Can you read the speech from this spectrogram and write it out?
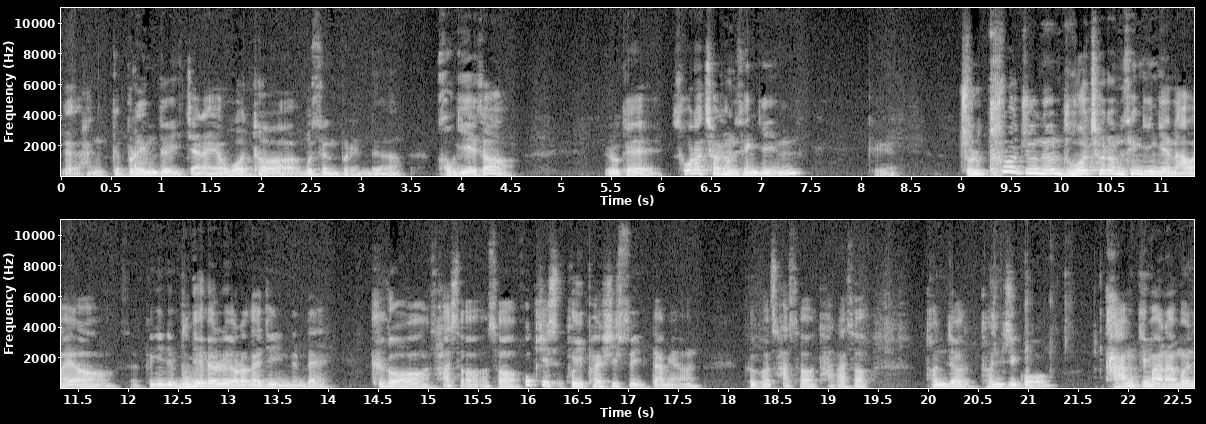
그한그 브랜드 있잖아요. 워터 무슨 브랜드. 거기에서 이렇게 소라처럼 생긴 그 줄 풀어주는 루어처럼 생긴 게 나와요. 그게 이제 무게별로 여러 가지 있는데 그거 사서 혹시 구입하실 수 있다면 그거 사서 달아서 던져 던지고 감기만 하면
